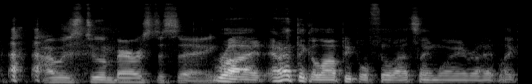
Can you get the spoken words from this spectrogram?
I was too embarrassed to say. Right. And I think a lot of people feel that same way, right? Like,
